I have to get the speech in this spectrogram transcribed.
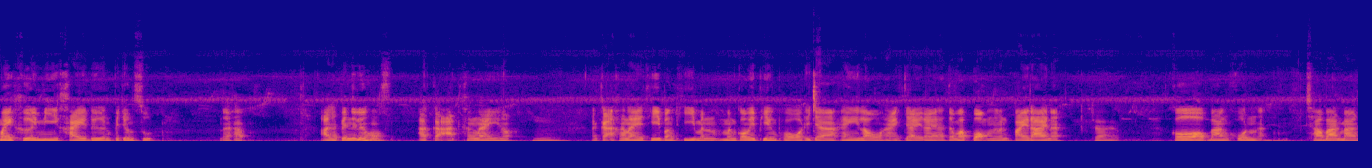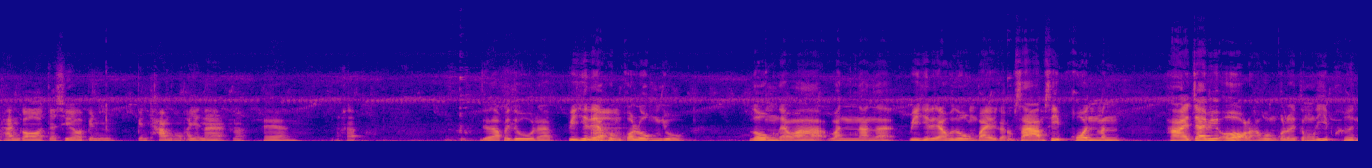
ไม่เคยมีใครเดินไปจนสุดนะครับ อาจจะเป็นในเรื่องของอากาศข้างในเนาะอืม อากาศข้างในที่บางทีมันมันก็ไม่เพียงพอที่จะให้เราหายใจได้นะแต่ว่าปล่องเนี่ยมันไปได้นะ ใช่ครับก็บางคน ชาวบ้านบางท่านก็จะเชื่อว่าเป็นเป็นถ้ำของพญานาคเนาะแน่นนะครับ เดี๋ยวเราไปดูนะครับปีที่แล้วอ่า ผมก็ลงอยู่ ลงแต่ว่าวันนั้นอะปีที่แล้วลงไปกับสามสิบคนมันหายใจไม่ออกนะครับ ผมก็เลยต้องรีบขึ้น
